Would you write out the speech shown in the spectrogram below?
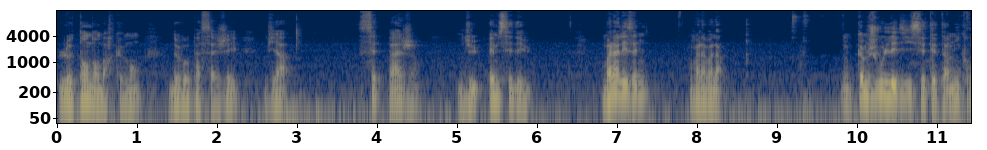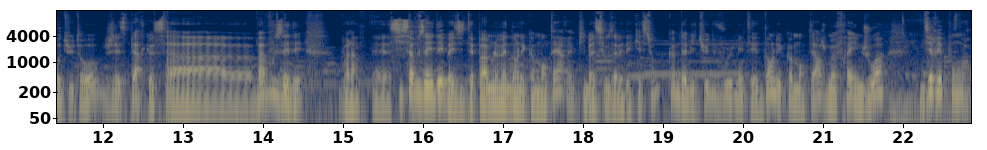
le temps d'embarquement de vos passagers via cette page du MCDU. Voilà les amis, voilà voilà. Donc comme je vous l'ai dit, c'était un micro tuto, j'espère que ça euh, va vous aider. Voilà, euh, si ça vous a aidé, bah, n'hésitez pas à me le mettre dans les commentaires, et puis bah, si vous avez des questions, comme d'habitude, vous le mettez dans les commentaires, je me ferai une joie d'y répondre.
